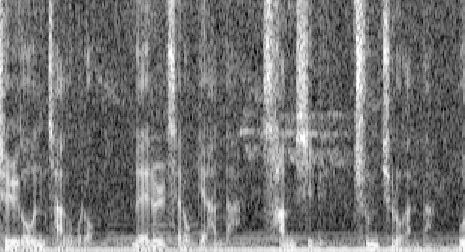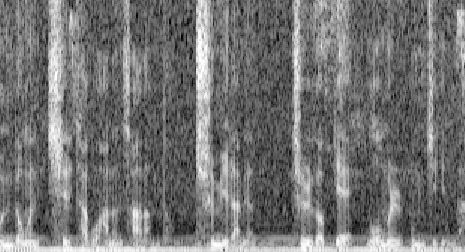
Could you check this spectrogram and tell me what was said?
즐거운 자극으로 뇌를 새롭게 한다. 31. 춤추러 간다. 운동은 싫다고 하는 사람도 춤이라면 즐겁게 몸을 움직인다.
